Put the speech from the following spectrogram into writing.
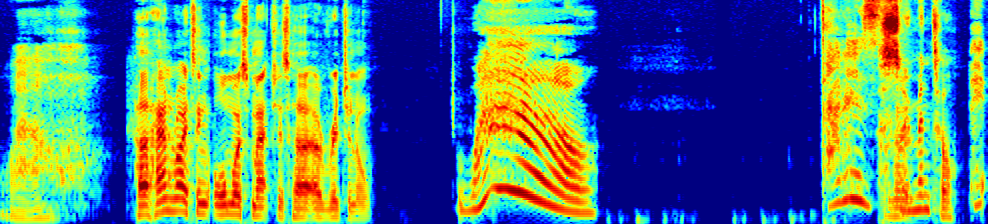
Wow. Her handwriting almost matches her original. Wow. That is, That's so mental. it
